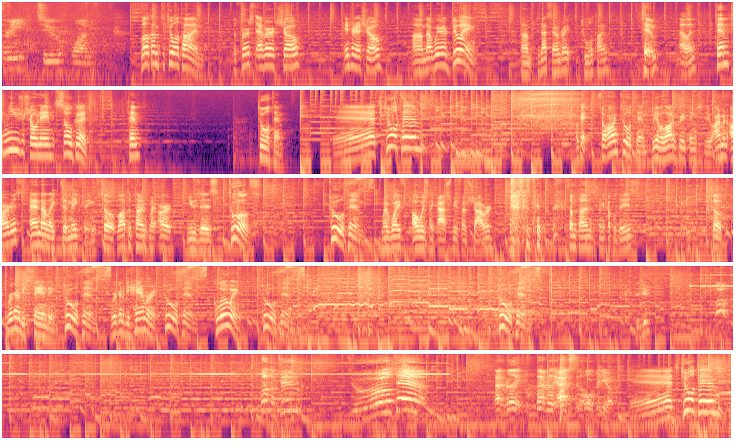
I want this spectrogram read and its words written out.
Three, two, one. Welcome to Tool Time, the first ever show, internet show, um, that we're doing. Um, did that sound right? Tool Time? Tim Allen. Tim, can we use your show name? It's so good. Tim? Tool Tim. It's Tool Tim! Okay, so on Tool Tim, we have a lot of great things to do. I'm an artist and I like to make things. So lots of times my art uses tools. Tool Tim. My wife always like asks me if I've showered. it's been, sometimes it's been a couple days. So we're gonna be sanding, Tool Tim. We're gonna be hammering, Tool Tim. Gluing, Tool Tim. Tool Tim. Did you? Welcome to Tool Tim. That really, that really adds to the whole video. It's Tool Tim!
